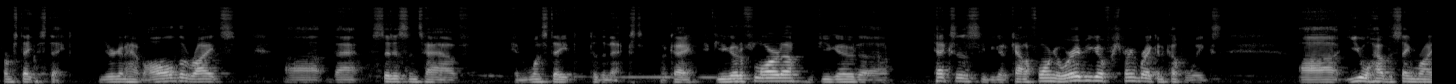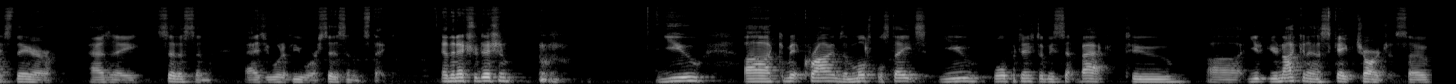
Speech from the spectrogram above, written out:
from state to state. You're going to have all the rights uh, that citizens have in one state to the next. Okay. If you go to Florida, if you go to Texas, if you go to California, wherever you go for spring break in a couple weeks, uh, you will have the same rights there as a citizen as you would if you were a citizen of the state. And then extradition, you uh, commit crimes in multiple states, you will potentially be sent back to. Uh, you, are not going to escape charges. So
